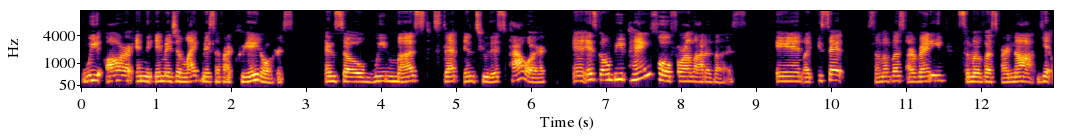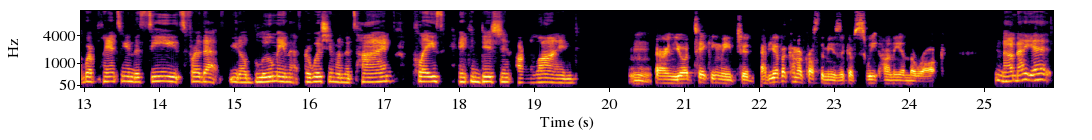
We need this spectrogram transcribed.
We are in the image and likeness of our creators. And so we must step into this power and it's going to be painful for a lot of us. And like you said, some of us are ready, some of us are not. Yet we're planting the seeds for that, you know, blooming, that fruition when the time, place, and condition are aligned. Mm. Erin, you're taking me to. Have you ever come across the music of Sweet Honey in the Rock? No, not yet.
